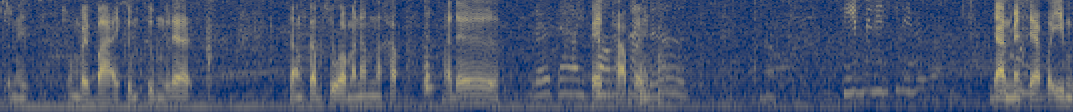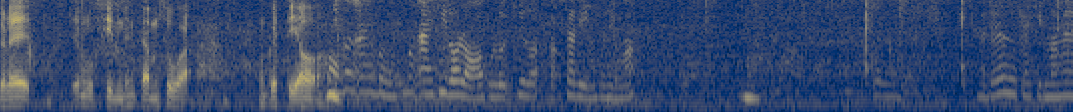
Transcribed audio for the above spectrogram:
ตัวนี้ช่วงบ่ายๆคึมๆก็เลยสั่งตำสัวมานํนะครับ มาเด้อเด้อจ้าอยู่เป็พดร้อมครับกันเลยเด้อทิปไม่ดินขี้ดินยานแม่แสบปอิ่มก็เลยเรื่องลูกศิลทั้งตำสัวทั้งก๋วยเตี๋ยว ขี่รถเหรอคุณรถขี่รถกับซาเล้งคุณเห็นมั้ยมาเด้อไปกินมาม่า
